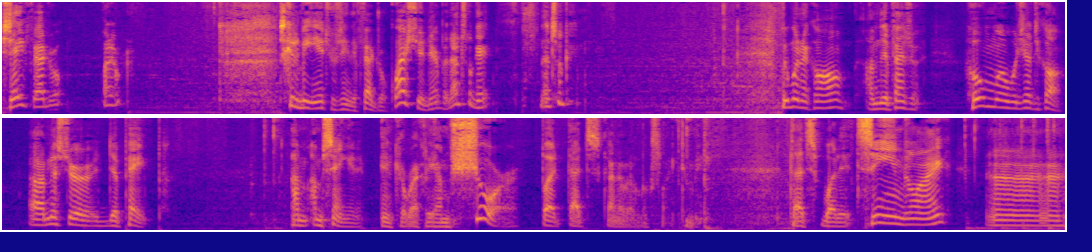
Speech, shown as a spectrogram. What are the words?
State, federal, whatever. It's going to be interesting, the federal question there, but that's okay. That's okay. We want to call, I'm the defense. Whom uh, would you like to call? Uh, Mr. DePape. I'm, I'm saying it incorrectly, I'm sure, but that's kind of what it looks like to me. That's what it seems like. Uh,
